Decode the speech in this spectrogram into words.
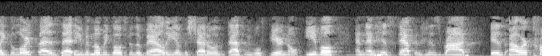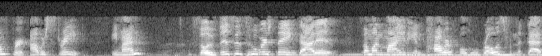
like the Lord says that even though we go through the valley of the shadow of death, we will fear no evil and that his staff and his rod is our comfort, our strength. Amen? So if this is who we're saying God is, someone mighty and powerful who rose from the dead,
